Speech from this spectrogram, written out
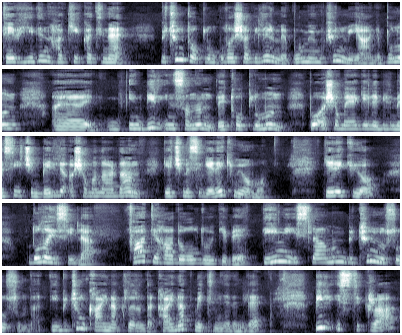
tevhidin hakikatine bütün toplum ulaşabilir mi? Bu mümkün mü yani? Bunun e, bir insanın ve toplumun bu aşamaya gelebilmesi için belli aşamalardan geçmesi gerekmiyor mu? Gerekiyor. Dolayısıyla Fatiha'da olduğu gibi dini İslam'ın bütün nususunda, bütün kaynaklarında, kaynak metinlerinde bil istikra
